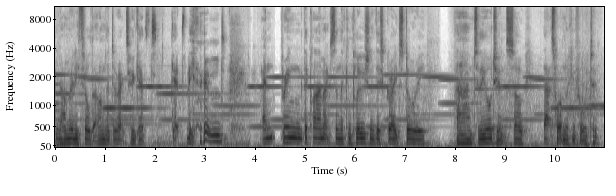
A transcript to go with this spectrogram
You know, I'm really thrilled that I'm the director who gets to get to the end and bring the climax and the conclusion of this great story um, to the audience. So that's what I'm looking forward to.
